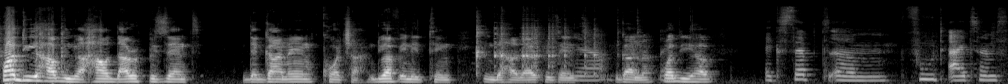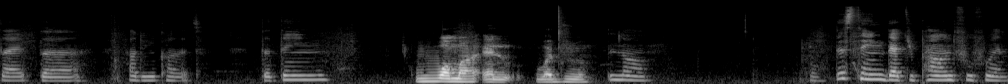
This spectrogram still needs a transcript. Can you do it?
what do you have in your house that represents the Ghanaian culture? Do you have anything in the house that represents Yeah. Ghana? What do you have? Except um, food items like the how do you call it? The thing. Wama and Wadru. No. This thing that you pound fufu in.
